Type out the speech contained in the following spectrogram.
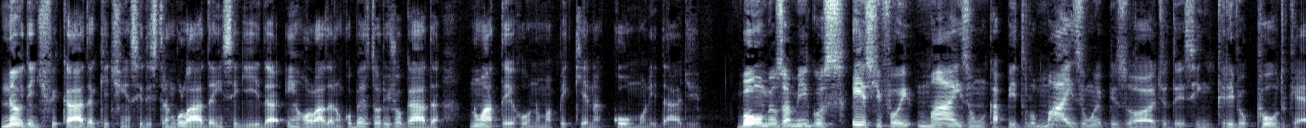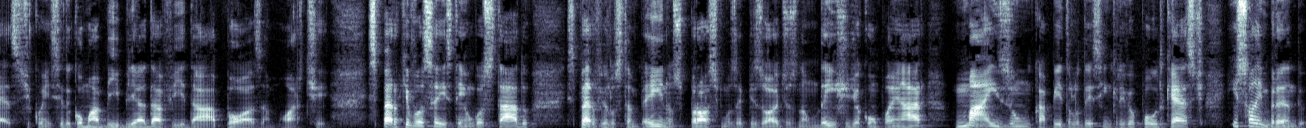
não identificada que tinha sido estrangulada e em seguida enrolada no cobertor e jogada num aterro numa pequena comunidade. Bom, meus amigos, este foi mais um capítulo, mais um episódio desse incrível podcast conhecido como a Bíblia da Vida Após a Morte. Espero que vocês tenham gostado, espero vê-los também nos próximos episódios. Não deixe de acompanhar mais um capítulo desse incrível podcast. E só lembrando,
